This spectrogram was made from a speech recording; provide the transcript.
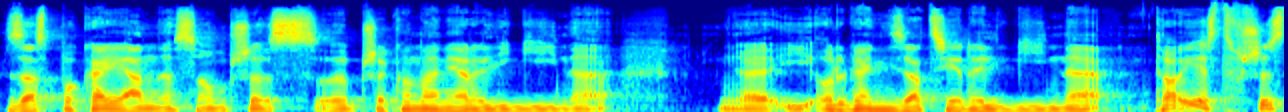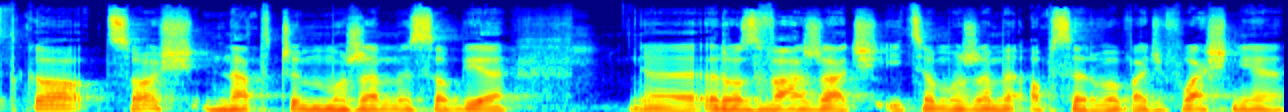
zaspokajane są przez przekonania religijne e, i organizacje religijne. To jest wszystko coś, nad czym możemy sobie E, rozważać i co możemy obserwować właśnie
